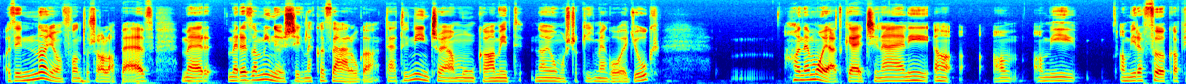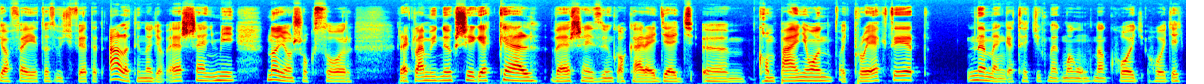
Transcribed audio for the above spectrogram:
az egy nagyon fontos alapelv, mert, mert ez a minőségnek az záloga. Tehát, hogy nincs olyan munka, amit na jó, most csak így megoldjuk, hanem olyat kell csinálni, a, a, ami amire fölkapja a fejét az ügyfél. Tehát állati nagy a verseny, mi nagyon sokszor reklámügynökségekkel versenyzünk, akár egy-egy kampányon vagy projektért, nem engedhetjük meg magunknak, hogy, hogy egy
